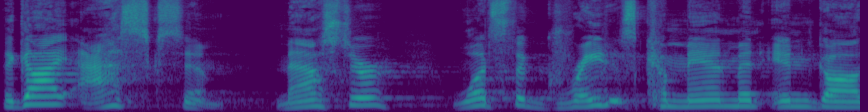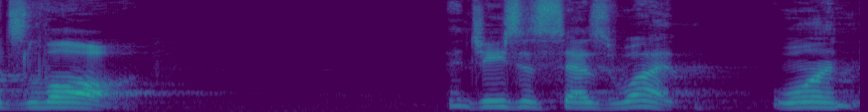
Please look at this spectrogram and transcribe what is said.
The guy asks him, Master, what's the greatest commandment in God's law? And Jesus says, What? One,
